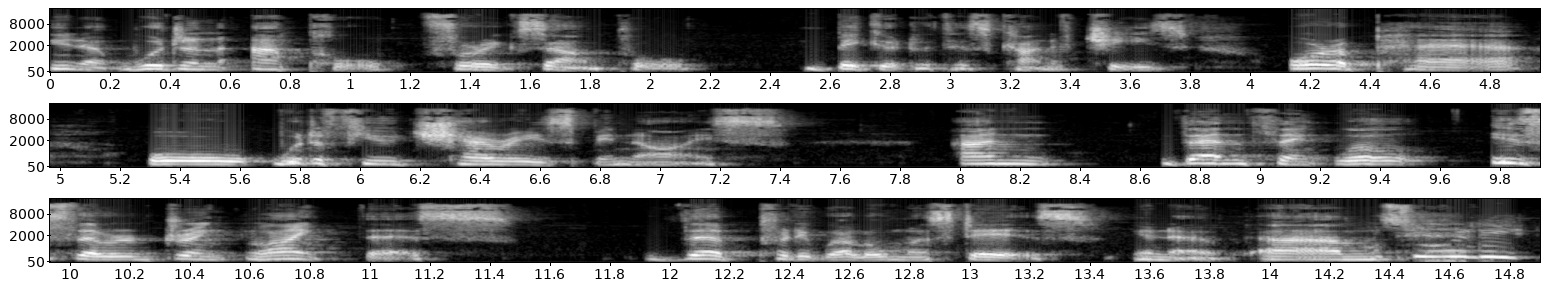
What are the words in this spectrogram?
you know, would an apple, for example, be good with this kind of cheese, or a pear, or would a few cherries be nice? And then think, well, is there a drink like this? There pretty well almost is, you know. Um, That's a really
